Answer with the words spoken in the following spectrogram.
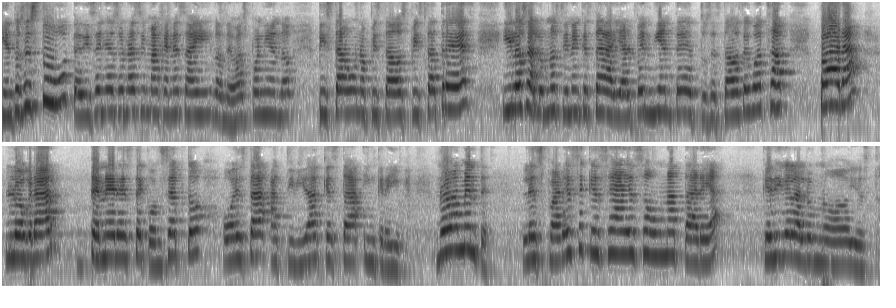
Y entonces tú te diseñas unas imágenes ahí donde vas poniendo pista 1, pista 2, pista 3 y los alumnos tienen que estar ahí al pendiente de tus estados de WhatsApp para lograr tener este concepto o esta actividad que está increíble. Nuevamente, ¿les parece que sea eso una tarea? Que diga el alumno, ay, está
